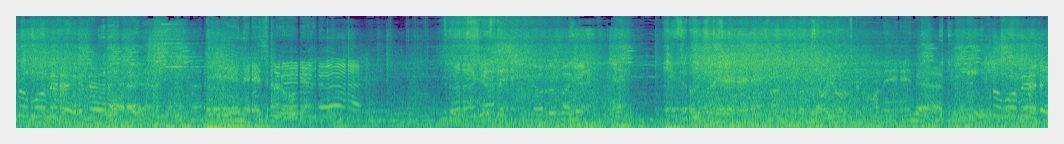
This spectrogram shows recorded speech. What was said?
ともねえねともねえね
